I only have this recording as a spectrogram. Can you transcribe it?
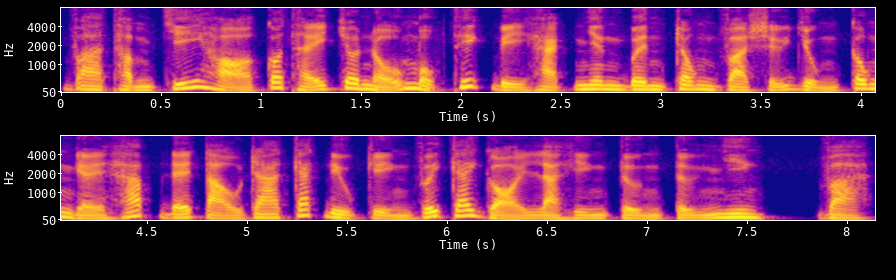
Và thậm chí họ có thể cho nổ một thiết bị hạt nhân bên trong và sử dụng công nghệ háp để tạo ra các điều kiện với cái gọi là hiện tượng tự nhiên, và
